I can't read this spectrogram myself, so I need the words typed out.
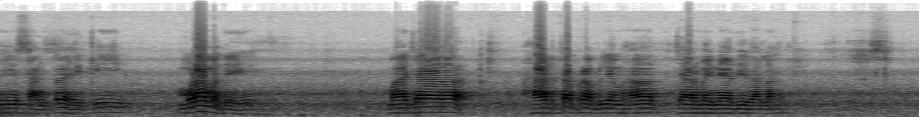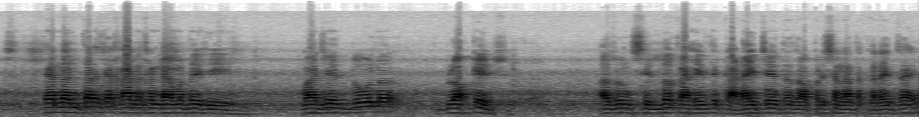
हे सांगतो आहे की मुळामध्ये माझ्या हार्टचा प्रॉब्लेम हा चार महिन्याआधी झाला. त्यानंतरच्या कालखंडामध्येही माझे दोन ब्लॉकेज अजून शिल्लक आहे ते काढायचे आहे त्याचं ऑपरेशन आता करायचं आहे.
